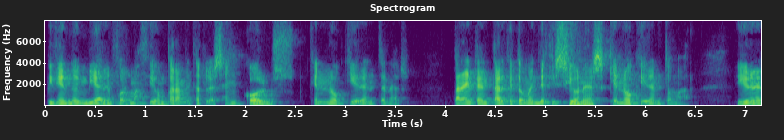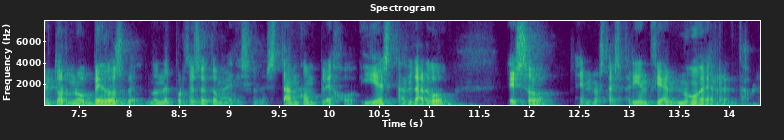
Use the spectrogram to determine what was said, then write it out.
pidiendo enviar información para meterles en calls que no quieren tener, para intentar que tomen decisiones que no quieren tomar. Y en un entorno B2B, donde el proceso de toma de decisiones es tan complejo y es tan largo, eso, en nuestra experiencia, no es rentable.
